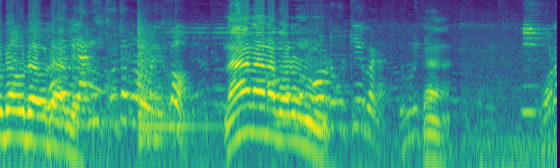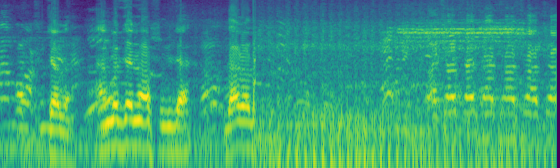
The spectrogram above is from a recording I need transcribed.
ওটা ওটা ওটা লাগে ক? না না না বড় নুন হ্যাঁ। চলো আমার যেন অসুবিধা। ধরো আচ্ছা আচ্ছা আচ্ছা আচ্ছা আচ্ছা আচ্ছা।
